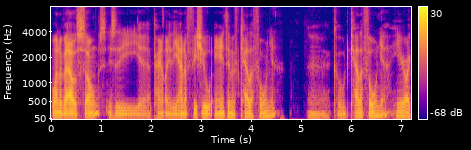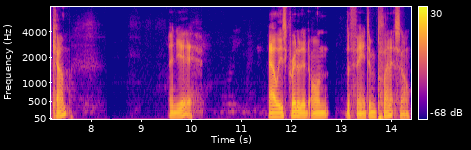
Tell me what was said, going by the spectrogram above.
one of Al's songs is the uh, apparently the unofficial anthem of California, uh, called "California, Here I Come." And yeah, Al is credited on the Phantom Planet song,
